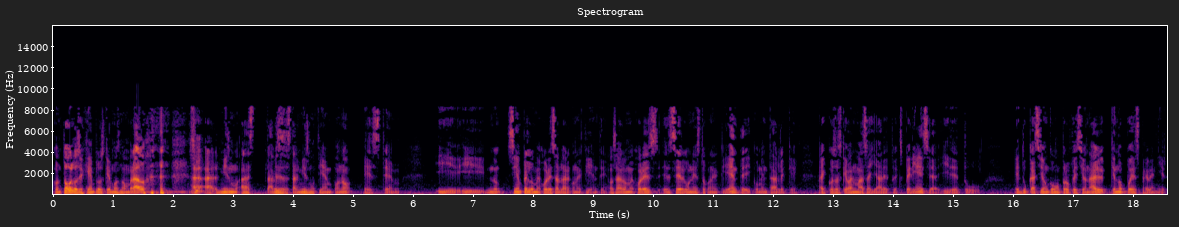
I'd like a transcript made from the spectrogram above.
con todos los ejemplos que hemos nombrado, al mismo, a veces hasta el mismo tiempo, ¿no? Este, y, no, siempre lo mejor es hablar con el cliente. O sea, lo mejor es, ser honesto con el cliente y comentarle que hay cosas que van más allá de tu experiencia y de tu educación como profesional que no puedes prevenir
